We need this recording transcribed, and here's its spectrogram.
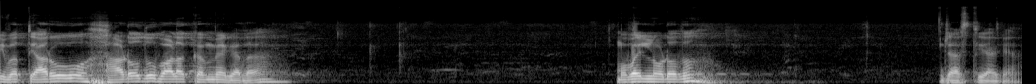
ಇವತ್ತು ಯಾರೂ ಹಾಡೋದು ಭಾಳ ಕಮ್ಮಿ ಆಗ್ಯದ. ಮೊಬೈಲ್ ನೋಡೋದು ಜಾಸ್ತಿ ಆಗ್ಯದ.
